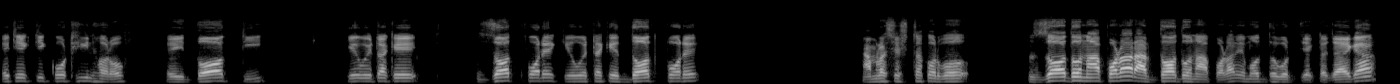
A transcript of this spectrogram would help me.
এটি একটি কঠিন হরফ। এই দদটি কেউ এটাকে জত পরে, কেউ এটাকে দত পরে। আমরা চেষ্টা করব জদও না পড়ার আর দদও না পড়ার। এর মধ্যবর্তী একটা জায়গা।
